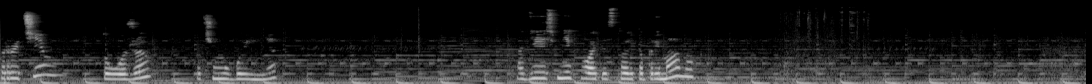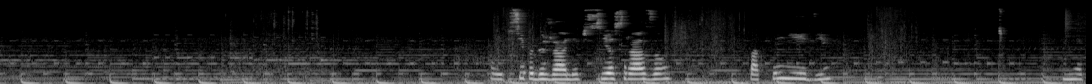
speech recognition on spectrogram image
Рычим тоже. Почему бы и нет. Надеюсь, мне хватит столько приманок. Ой, все побежали, все сразу. Так, ты не иди. Нет.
